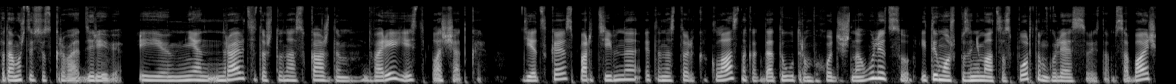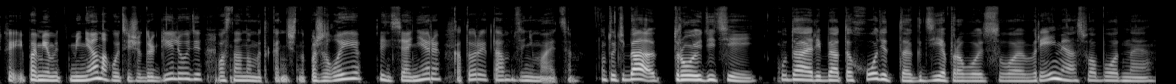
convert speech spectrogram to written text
потому что все скрывает деревья. И мне нравится то, что у нас в каждом дворе есть площадка детская, спортивная. Это настолько классно, когда ты утром выходишь на улицу, и ты можешь позаниматься спортом, гуляя со своей там, собачкой. И помимо меня находятся еще другие люди. В основном это, конечно, пожилые пенсионеры, которые там занимаются. Вот у тебя трое детей. Куда ребята ходят, где проводят свое время свободное?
